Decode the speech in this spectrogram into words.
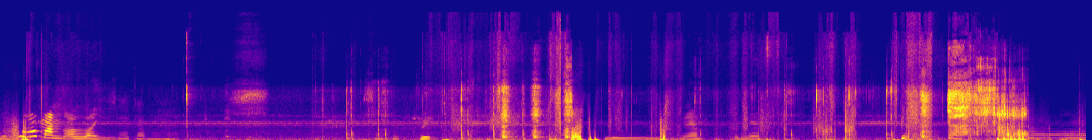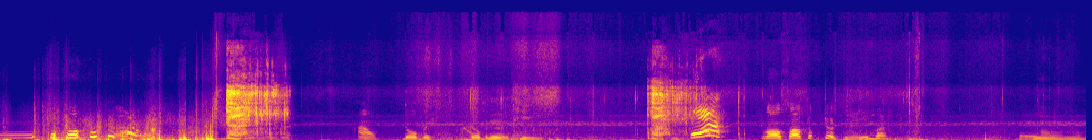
นึกว่ามันอะไร ใช่กลับมาหา หนึ่ง ไงเป็นไงอ้าวโด นไปโดนไปหนึ่งทีรอซอสต้องจุดนี้ก่อนนอนนอน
